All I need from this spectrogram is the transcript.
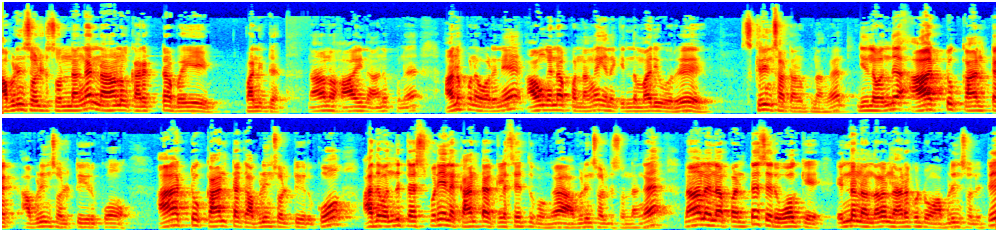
அப்படின்னு சொல்லிட்டு சொன்னாங்க. நானும் கரெக்டாக போய் பண்ணிட்டேன். நானும் ஹாய்னு அனுப்புனேன். அனுப்பின உடனே அவங்க என்ன பண்ணாங்க? எனக்கு இந்த மாதிரி ஒரு ஸ்க்ரீன்ஷாட் அனுப்புனாங்க. இதில் வந்து ஆட் டு கான்டாக்ட் அப்படின்னு சொல்லிட்டு இருக்கும். ஆட் டு கான்டாக்ட் அப்படின்னு சொல்லிட்டு இருக்கும். அதை வந்து டச் பண்ணி என்னை கான்டாக்டில் சேர்த்துக்கோங்க அப்படின்னு சொல்லிட்டு சொன்னாங்க. நான் என்ன பண்ணிட்டேன் சரி ஓகே என்ன நடந்தாலும் நடக்கட்டும் அப்படின்னு சொல்லிட்டு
